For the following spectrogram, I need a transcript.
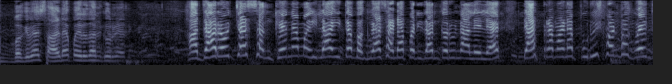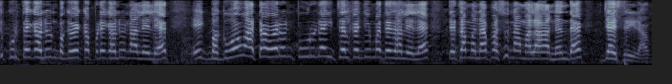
भगव्या साड्या परिधान करून हजारोंच्या संख्येनं महिला इथं भगव्या साड्या परिधान करून आलेल्या आहेत. त्याचप्रमाणे पुरुष पण भगवे कुर्ते घालून भगवे कपडे घालून आलेले आहेत. एक भगवं वातावरण पूर्ण इचलकंजीमध्ये झालेलं आहे. त्याचा मनापासून आम्हाला आनंद आहे. जय श्रीराम.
